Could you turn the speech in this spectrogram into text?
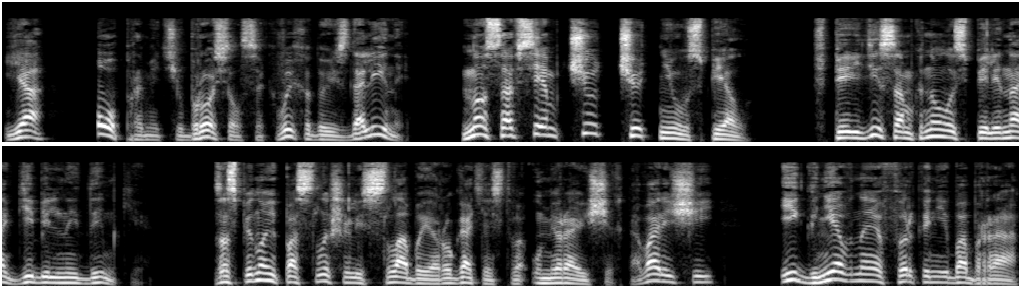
я опрометью бросился к выходу из долины, но совсем чуть-чуть не успел. Впереди сомкнулась пелена гибельной дымки. За спиной послышались слабые ругательства умирающих товарищей и гневное фырканье бобра,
